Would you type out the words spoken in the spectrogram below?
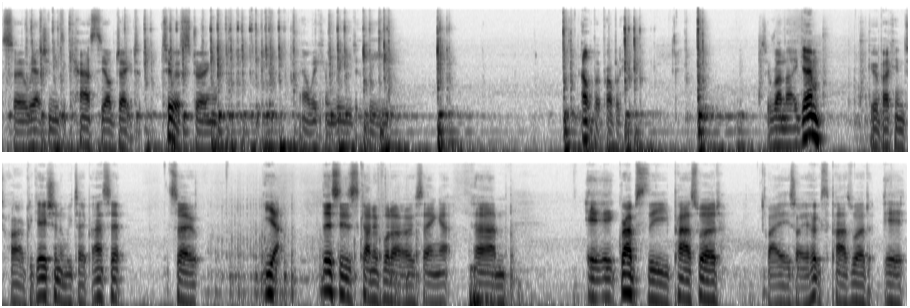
so we actually need to cast the object to a string, and we can read the output properly. So run that again, go back into our application, and we type asset. So, yeah, this is kind of what I was saying. At um, it, it, grabs the password, right, sorry, it hooks the password. It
